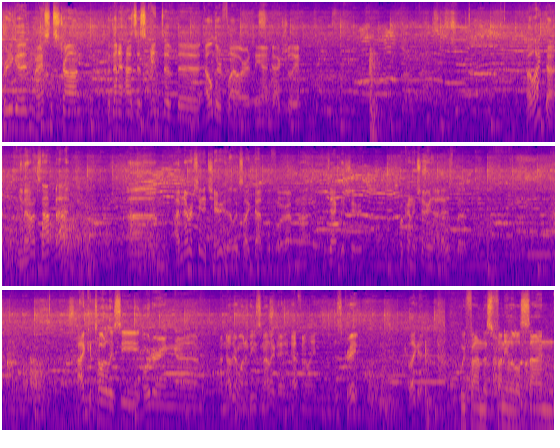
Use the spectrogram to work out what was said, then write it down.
Pretty good, nice and strong. But then it has this hint of the elderflower at the end, actually. I like that. You know, it's not bad. Um, I've never seen a cherry that looks like that before. I'm not exactly sure what kind of cherry that is, but I could totally see ordering um, another one of these another day. Definitely, this is great. I like it. We found this funny little sign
